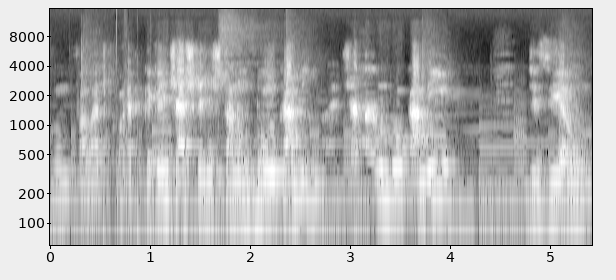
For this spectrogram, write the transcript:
Vamos falar de correto. Por que, que a gente acha que a gente está num bom caminho? A gente já está num bom caminho, dizia um,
